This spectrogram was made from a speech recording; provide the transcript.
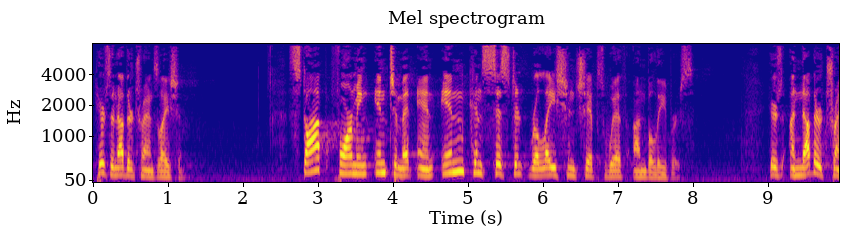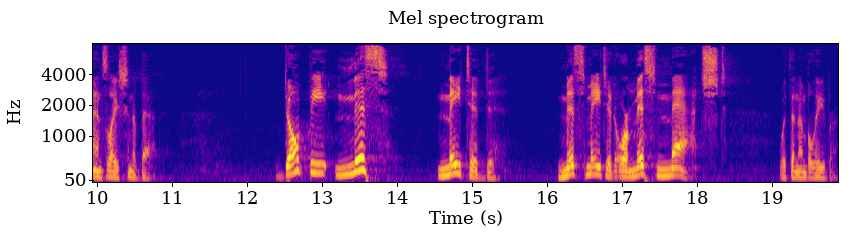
Here's another translation. Stop forming intimate and inconsistent relationships with unbelievers. Here's another translation of that. Don't be mismated, mismated or mismatched with an unbeliever.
